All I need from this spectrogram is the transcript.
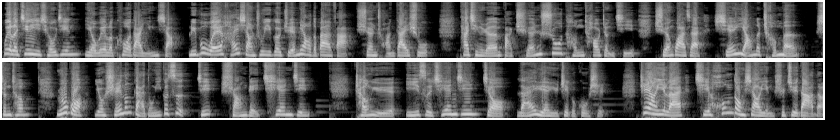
为了精益求精，也为了扩大影响，吕不韦还想出一个绝妙的办法宣传该书。他请人把全书誊抄整齐，悬挂在咸阳的城门。声称，如果有谁能改动一个字，即赏给千金。成语“一字千金”就来源于这个故事。这样一来，其轰动效应是巨大的。《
